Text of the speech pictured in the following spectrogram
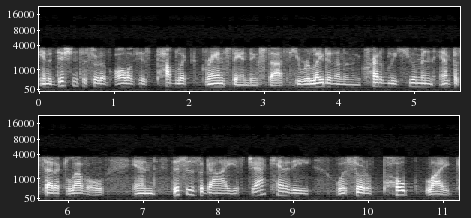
in addition to sort of all of his public grandstanding stuff, he related on an incredibly human, empathetic level. And this is the guy, if Jack Kennedy was sort of Pope like,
